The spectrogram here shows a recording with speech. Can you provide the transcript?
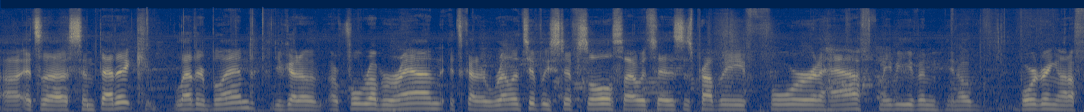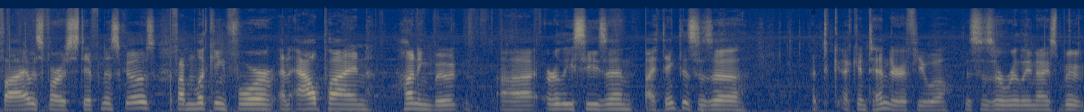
Uh, it's a synthetic leather blend. You've got a, a full rubber rand. It's got a relatively stiff sole, so I would say this is probably four and a half, maybe even you know bordering on a five as far as stiffness goes. If I'm looking for an alpine hunting boot, uh, early season, I think this is a a, a contender, if you will. This is a really nice boot.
